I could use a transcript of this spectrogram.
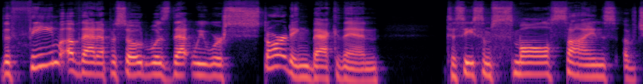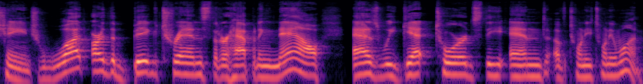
the theme of that episode was that we were starting back then to see some small signs of change. What are the big trends that are happening now as we get towards the end of 2021?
